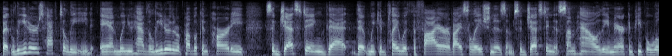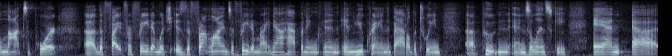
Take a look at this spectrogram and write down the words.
but leaders have to lead. And when you have the leader of the Republican Party suggesting that, that we can play with the fire of isolationism, suggesting that somehow the American people will not support uh, the fight for freedom, which is the front lines of freedom right now happening in, in Ukraine, the battle between uh, Putin and Zelensky. And uh,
